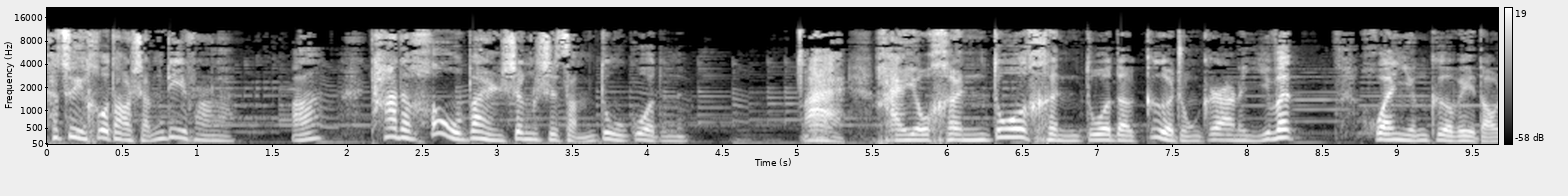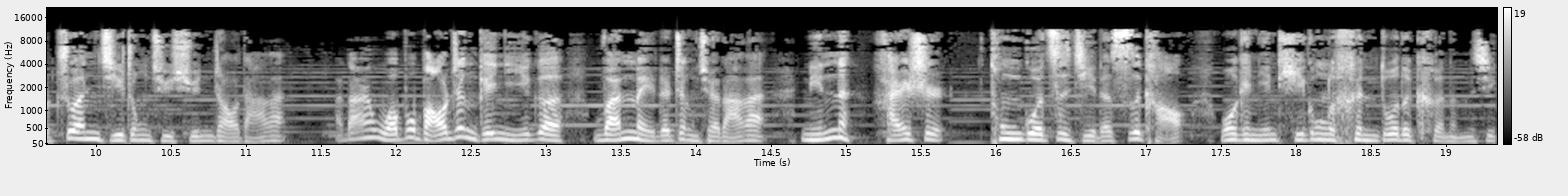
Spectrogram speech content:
他最后到什么地方了？啊，他的后半生是怎么度过的呢？哎，还有很多很多的各种各样的疑问，欢迎各位到专辑中去寻找答案啊！当然，我不保证给你一个完美的正确答案，您呢还是通过自己的思考，我给您提供了很多的可能性，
